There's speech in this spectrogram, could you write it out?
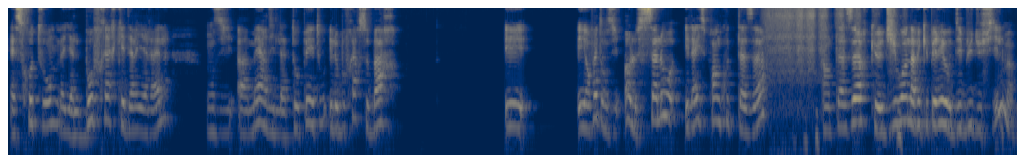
Elle se retourne, là il y a le beau-frère qui est derrière elle, on se dit, ah merde, il l'a topé et tout, et le beau-frère se barre. Et, et en fait on se dit, oh le salaud, et là il se prend un coup de taser, un taser que Ji-won a récupéré au début du film,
